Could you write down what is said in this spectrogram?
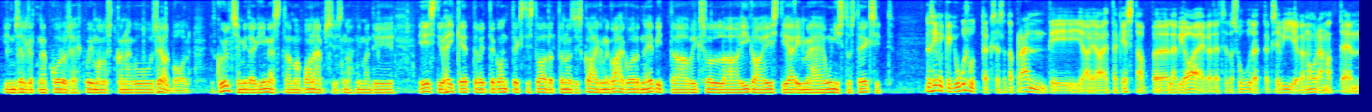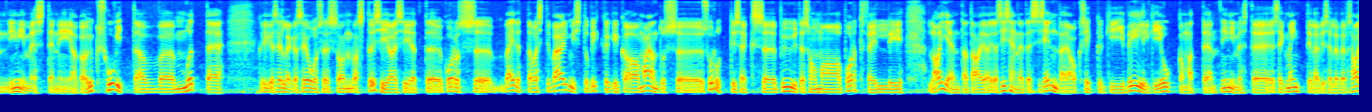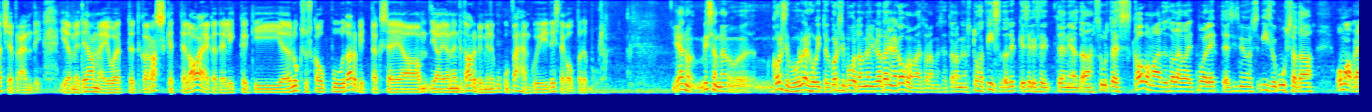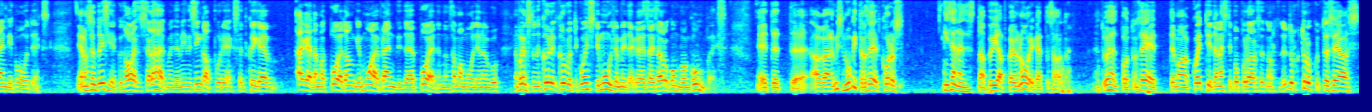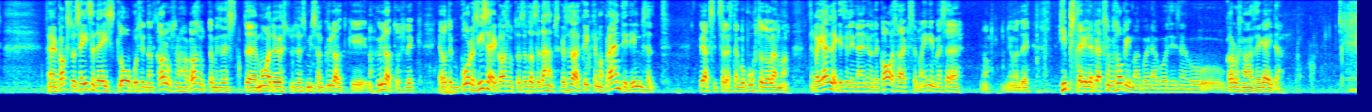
ilmselgelt näeb Kors ehk võimalust ka nagu sealpool. et kui üldse midagi imestama paneb, siis noh, niimoodi Eesti väikeettevõtja kontekstist vaadatuna siis kahekümne kahekordne EBITDA võiks olla iga Eesti ärimehe unistuste exit no siin ikkagi usutakse seda brändi ja, ja et ta kestab äh, läbi aegade, et seda suudetakse viia ka nooremate inimesteni, aga üks huvitav äh, mõte kõige sellega seoses on vast tõsiasi, et äh, Kors väidetavasti valmistub ikkagi ka majandussurutiseks, püüdes oma portfelli laiendada ja, ja sisenedes siis enda jaoks ikkagi veelgi jõukamate inimeste segmenti läbi selle Versace brändi. ja me teame ju, et, et ka rasketel aegadel aegadel ikkagi äh, luksuskaupu tarbitakse ja, ja, ja nende tarbimine kukub vähem kui teiste kaupade puhul jah, no mis on Korsi puhul veel huvitav, Korsi pood on meil ka Tallinna Kaubamajas olemas, et oleme just tuhat viissada tükki selliseid äh, nii-öelda suurtes kaubamajades olevaid poelette siis minu arust viis või kuussada oma brändi poodi, eks. ja noh, see on tõsi, et kui sa Aasiasse lähed, ma ei tea, minna Singapuri, eks, et kõige ägedamad poed ongi moebrändide poed, need on samamoodi nagu, no põhimõtteliselt on kõr kõrvuti kunstimuuseumidega ja sa ei saa aru, kumb on kumb, eks. Et, et aga no mis on huvitav, see, et Kors iseenesest ta püüab ka ju noori kätte saada. et ühelt poolt on see, et tema kotid on hästi populaarsed noorte tüdrukute seas kaks tuhat seitseteist loobusid nad karusnaha kasutamisest moetööstuses, mis on küllaltki noh üllatuslik. ja vaata, kui Kors ise ei kasuta seda, see tähendab ka seda, et kõik tema brändid ilmselt peaksid sellest nagu puhtad olema. aga jällegi selline nii-öelda kaasaegsema inimese noh, niimoodi hipsterile peaks nagu sobima, kui nagu siis nagu karusnahas ei käida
